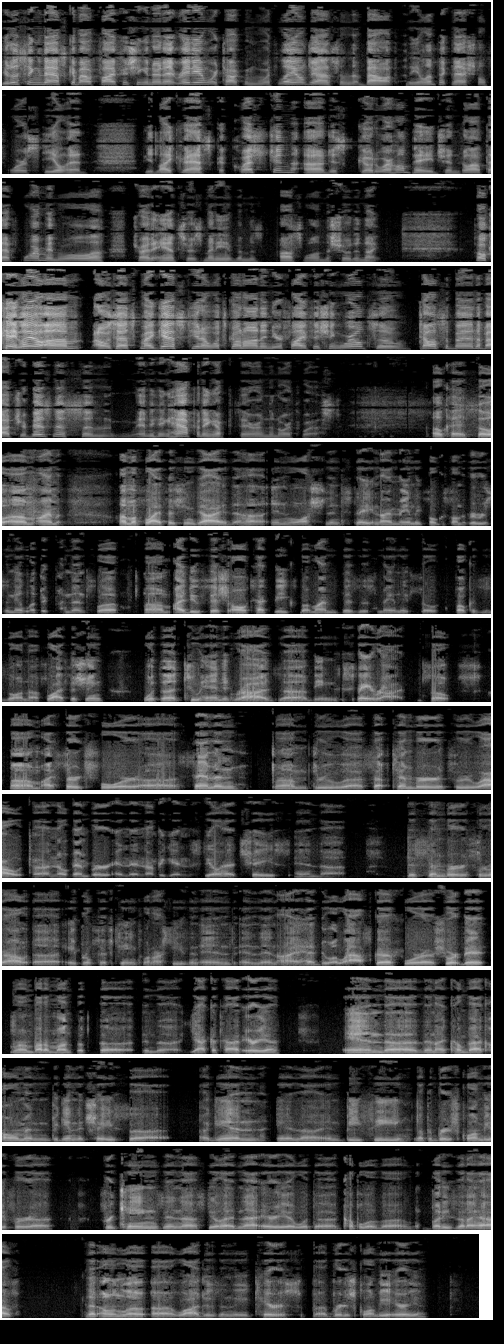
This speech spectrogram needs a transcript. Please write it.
You're listening to Ask About Fly Fishing Internet Radio. We're talking with Lael Johnson about the Olympic National Forest steelhead. If you'd like to ask a question, uh, just go to our homepage and fill out that form, and we'll uh, try to answer as many of them as possible on the show tonight. Okay, Lael, um, I always ask my guests, you know, what's going on in your fly fishing world. So tell us a bit about your business and anything happening up there in the Northwest. Okay, so um, I'm I'm a fly fishing guide uh, in Washington State, and I mainly focus on the rivers in the Olympic Peninsula. Um, I do fish all techniques, but my business mainly so focuses on uh, fly fishing with uh, two-handed rods, uh, being spey rod. So um, I search for uh, salmon um, through uh, September throughout uh, November, and then I begin the steelhead chase in uh, December throughout uh, April 15th when our season ends, and then I head to Alaska for a short bit, um, about a month up the, in the Yakutat area, and uh, then I come back home and begin to chase uh, again in uh, in BC up in British Columbia for uh, for kings and uh, steelhead in that area with a couple of uh, buddies that I have that own lo- uh, lodges in the Terrace, uh, British Columbia area,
